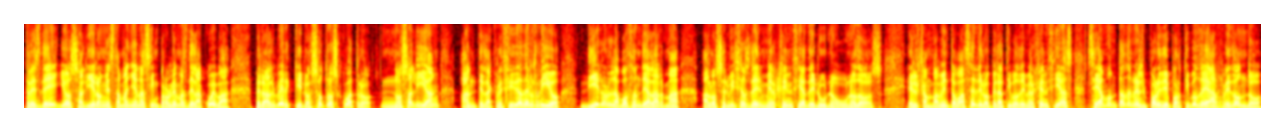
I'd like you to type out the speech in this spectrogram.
Tres de ellos salieron esta mañana sin problemas de la cueva, pero al ver que los otros cuatro no salían, ante la crecida del río, dieron la voz de alarma a los servicios de emergencia del 112. El campamento base del operativo de emergencias se ha montado en el Polideportivo de Arredondo.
